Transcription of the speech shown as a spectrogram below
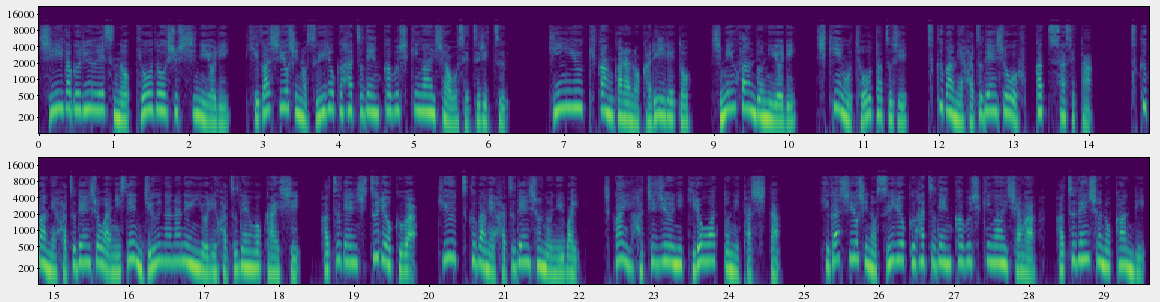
CWS の共同出資により、東吉野水力発電株式会社を設立。金融機関からの借り入れと市民ファンドにより資金を調達し、つくば根発電所を復活させた。つくば根発電所は2017年より発電を開始。発電出力は旧つくば根発電所の2倍、近い 82kW に達した。東吉野水力発電株式会社が発電所の管理、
